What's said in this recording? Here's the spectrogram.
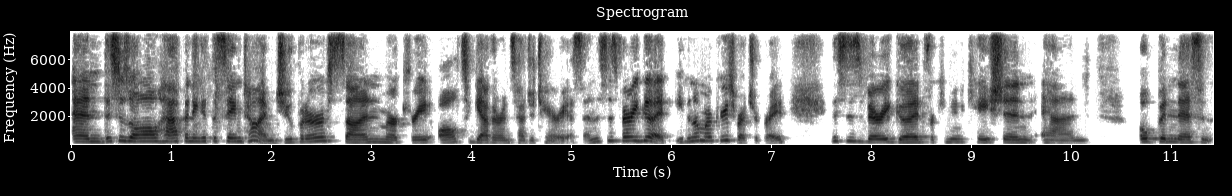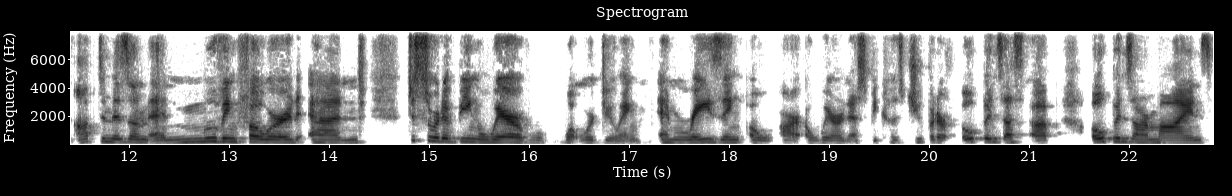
and this is all happening at the same time Jupiter, Sun, Mercury, all together in Sagittarius. And this is very good. Even though Mercury is retrograde, this is very good for communication and openness and optimism and moving forward and just sort of being aware of what we're doing and raising our awareness because Jupiter opens us up, opens our minds,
